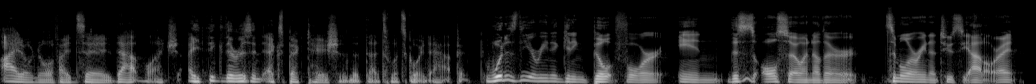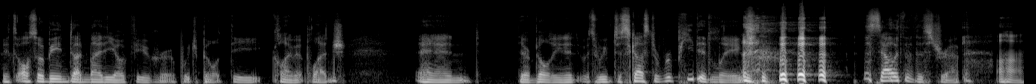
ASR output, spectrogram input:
I don't know if I'd say that much. I think there is an expectation that that's what's going to happen. What is the arena getting built for? In this is also another similar arena to Seattle, right? It's also being done by the Oakview Group, which built the Climate Pledge, and they're building it, as we've discussed repeatedly, south of the Strip. Uh huh.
